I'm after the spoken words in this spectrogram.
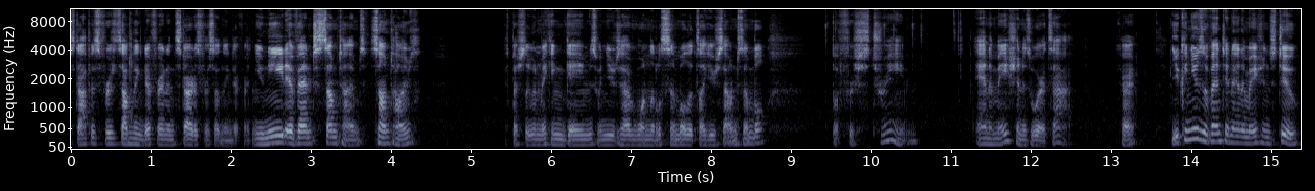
Stop is for something different and start is for something different. You need event sometimes, sometimes, especially when making games when you just have one little symbol that's like your sound symbol. But for stream, animation is where it's at. Okay? You can use event in animations too.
